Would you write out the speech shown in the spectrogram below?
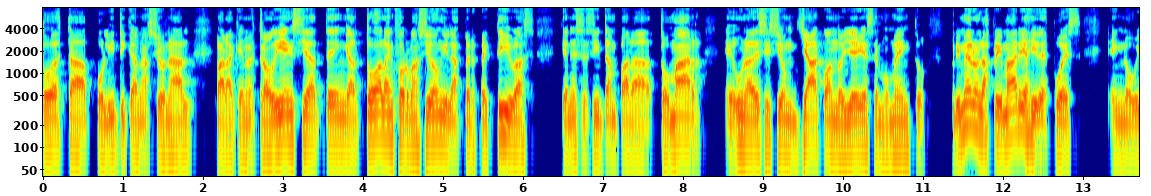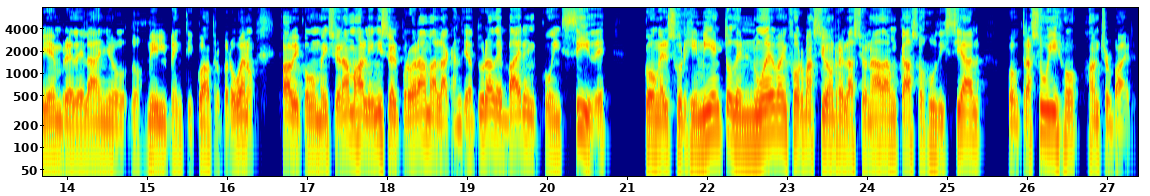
toda esta política nacional para que nuestra audiencia tenga toda la información y las perspectivas que necesitan para tomar eh, una decisión ya cuando llegue ese momento, primero en las primarias y después en noviembre del año 2024. Pero bueno, Fabi, como mencionamos al inicio del programa, la candidatura de Biden coincide con el surgimiento de nueva información relacionada a un caso judicial contra su hijo, Hunter Biden.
